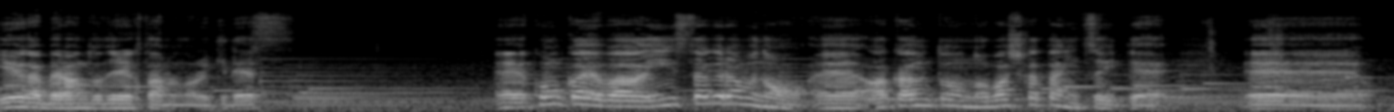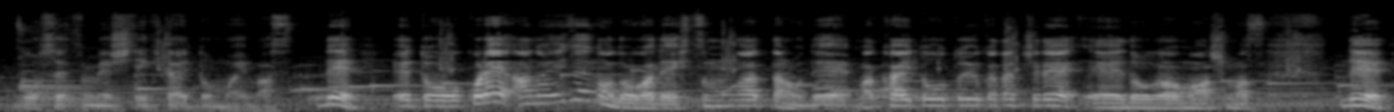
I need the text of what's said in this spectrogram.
優雅ブランドディレクターののりきです。えー今回はインスタグラムの、えーアカウントの伸ばし方について、えーご説明していきたいと思います。で、えっ、と、これ、あの、以前の動画で質問があったので、まあ、回答という形で、えー動画を回します。で、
